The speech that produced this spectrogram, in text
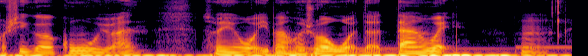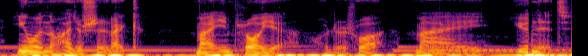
我是一个公务员，所以我一般会说我的单位，嗯，英文的话就是 like my employer，或者说 my unit，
